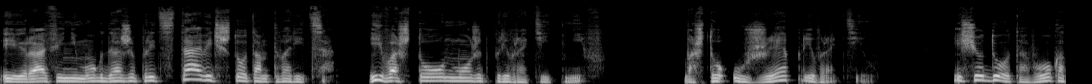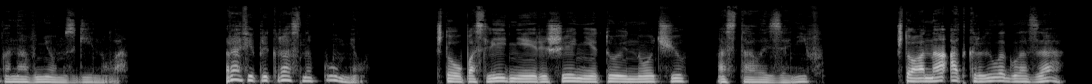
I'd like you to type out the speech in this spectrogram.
и Рафи не мог даже представить, что там творится и во что он может превратить Ниф. Во что уже превратил. Еще до того, как она в нем сгинула. Рафи прекрасно помнил, что последнее решение той ночью осталось за Ниф, что она открыла глаза,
